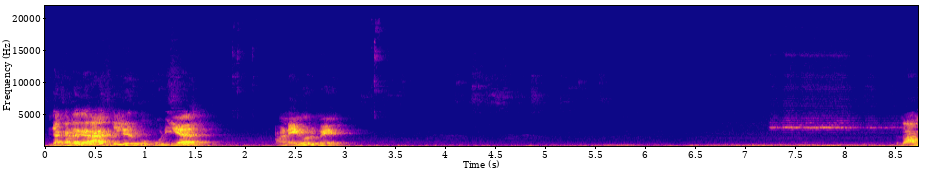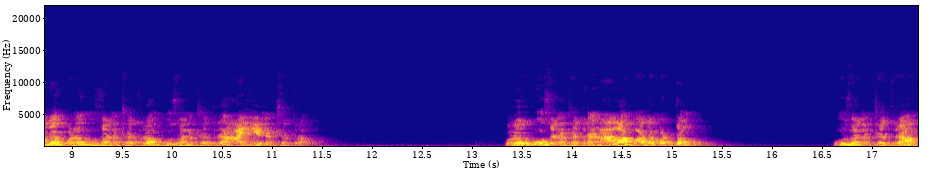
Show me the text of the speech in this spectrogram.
இந்த கடகராசியில் இருக்கக்கூடிய அனைவருமே அதாவது புனர்பூச நட்சத்திரம் பூச நட்சத்திரம் ஆகிய நட்சத்திரம். புனர்பூச நட்சத்திரம் நாலாம் பாதம் மட்டும். பூச நட்சத்திரம்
